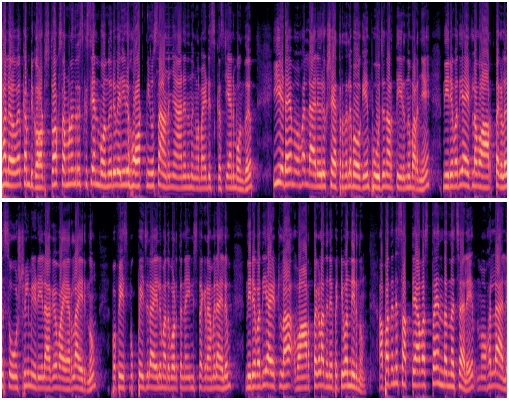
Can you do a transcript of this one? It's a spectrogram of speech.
Hello welcome to god stocks നമ്മൾ ഡിസ്കസ് ചെയ്യാൻ പോകുന്ന ഒരു വലിയൊരു ഹോട്ട് ന്യൂസ് ആണ് ഞാനിന്ന് നിങ്ങളുമായി ഡിസ്കസ് ചെയ്യാൻ പോകുന്നത്. ഈയിടെ മോഹൻലാൽ ഒരു ക്ഷേത്രത്തിൽ പോവുകയും പൂജ നടത്തിയിരുന്നു പറഞ്ഞ് നിരവധിയായിട്ടുള്ള വാർത്തകൾ സോഷ്യൽ മീഡിയയിലാകെ വൈറലായിരുന്നു ഇപ്പോൾ ഫേസ്ബുക്ക് പേജിലായാലും അതുപോലെ തന്നെ ഇൻസ്റ്റാഗ്രാമിലായാലും നിരവധിയായിട്ടുള്ള വാർത്തകൾ അതിനെപ്പറ്റി വന്നിരുന്നു. അപ്പോൾ അതിന്റെ സത്യാവസ്ഥ എന്തെന്ന് വെച്ചാൽ മോഹൻലാൽ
